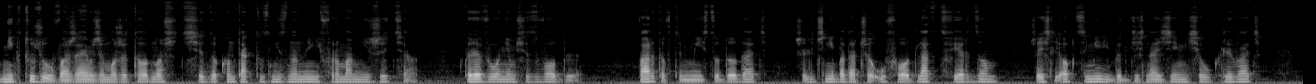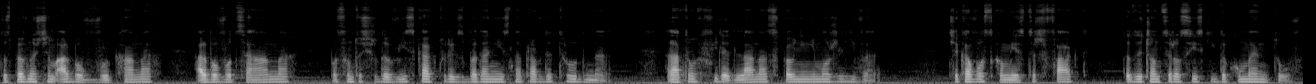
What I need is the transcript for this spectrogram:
Niektórzy uważają, że może to odnosić się do kontaktu z nieznanymi formami życia, które wyłonią się z wody. Warto w tym miejscu dodać, że liczni badacze UFO od lat twierdzą, że jeśli obcy mieliby gdzieś na Ziemi się ukrywać, to z pewnością albo w wulkanach, albo w oceanach, bo są to środowiska, których zbadanie jest naprawdę trudne, a na tą chwilę dla nas w pełni niemożliwe. Ciekawostką jest też fakt dotyczący rosyjskich dokumentów,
